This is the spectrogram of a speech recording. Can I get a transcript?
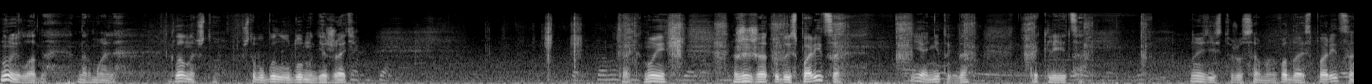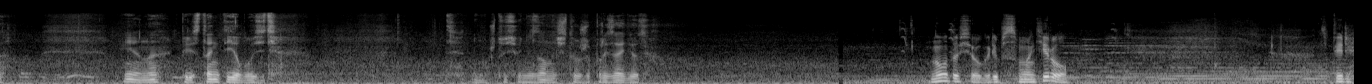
Ну и ладно, нормально. Главное, что, чтобы было удобно держать. Так, ну и жижа оттуда испарится, и они тогда приклеятся. Ну и здесь то же самое. Вода испарится, и она перестанет елозить. Думаю, что сегодня за ночь это уже произойдет. Ну вот и все, грипс смонтировал. Теперь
